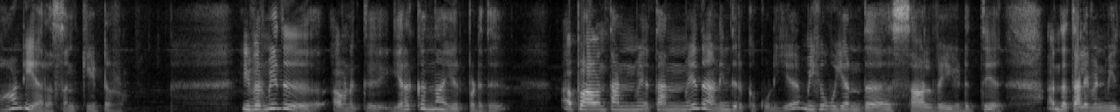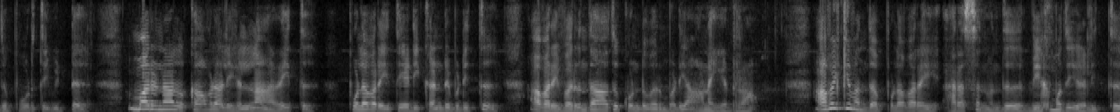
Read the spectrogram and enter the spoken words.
பாண்டிய அரசன் கேட்டுறோம். இவர் மீது அவனுக்கு இரக்கம்தான் ஏற்படுது. அப்போ அவன் தன் மீ தன் மீது அணிந்திருக்கக்கூடிய மிக உயர்ந்த சால்வை எடுத்து அந்த தலைவன் மீது போர்த்தி விட்டு மறுநாள் காவலாளிகள்லாம் அழைத்து புலவரை தேடி கண்டுபிடித்து அவரை வருந்தாது கொண்டு வரும்படி ஆணையிடுறான். அவைக்கு வந்த புலவரை அரசன் வந்து வெகுமதி அளித்து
